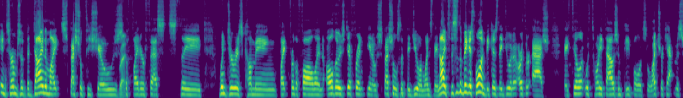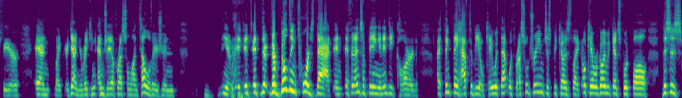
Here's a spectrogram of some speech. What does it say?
in terms of the dynamite specialty shows, right. the fighter fests, the winter is coming, fight for the fallen, all those different, you know, specials that they do on Wednesday nights. This is the biggest one because they do it at Arthur Ashe. They fill it with 20,000 people. It's an electric atmosphere. And like, again, you're making MJF wrestle on television. You know, it, it, it, they're, they're building towards that. And if it ends up being an indie card, I think they have to be okay with that with Wrestle Dream, just because, like, okay, we're going against football. This is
